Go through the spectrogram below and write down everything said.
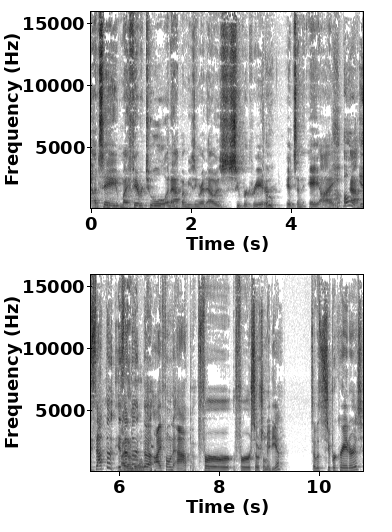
I'd say my favorite tool and app I'm using right now is Supercreator. Ooh. It's an AI. Oh, app. is that the is that the, the iPhone app for for social media? Is that what Supercreator is?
